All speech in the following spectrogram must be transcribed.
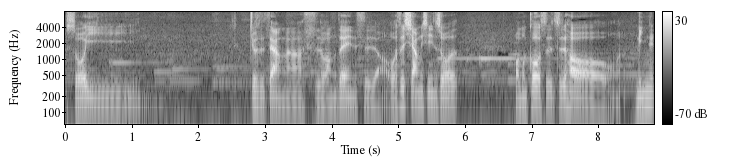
所以。就是这样啊，死亡这件事哦，我是相信说，我们过世之后，灵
